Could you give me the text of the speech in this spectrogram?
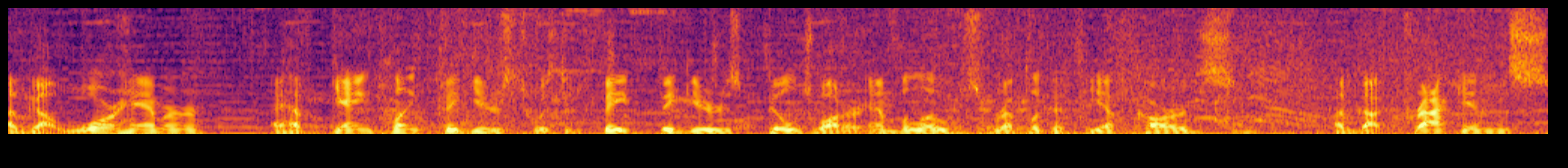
I've got Warhammer. I have Gangplank figures, Twisted Fate figures, Bilgewater envelopes, replica TF cards. I've got Krakens.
